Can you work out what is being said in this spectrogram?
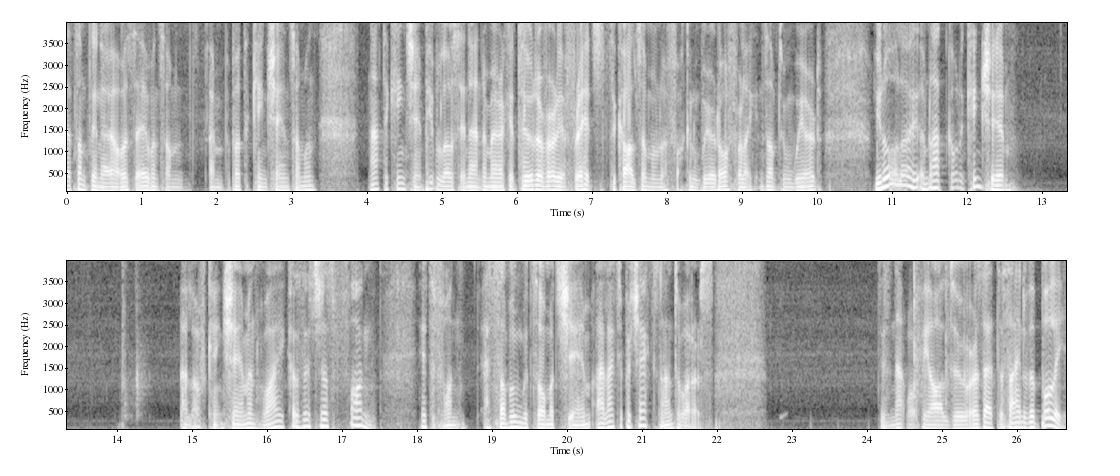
that's something I always say when some I'm about to kink shame someone. Not the kink shame. People love saying that in America too. They're very afraid to call someone a fucking weirdo for liking something weird. You know, like I'm not going to kink shame. I love kink shaming. Why? Because it's just fun. It's fun. As someone with so much shame, I like to project it onto others. Isn't that what we all do? Or is that the sign of a bully?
